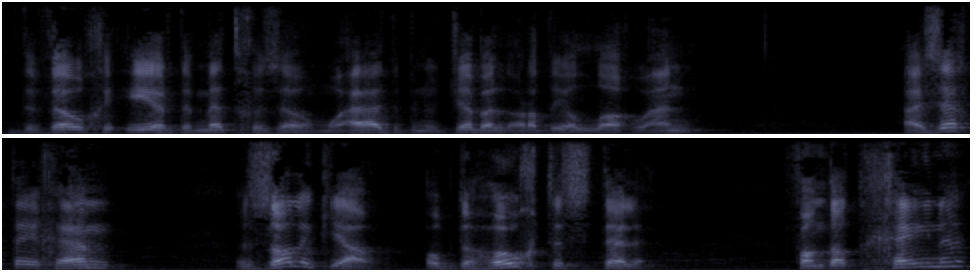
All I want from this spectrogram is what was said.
de welgeëerde metgezel Mu'ad ibn Jabal radiyallahu an. Hij zegt tegen hem, zal ik jou op de hoogte stellen van datgene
